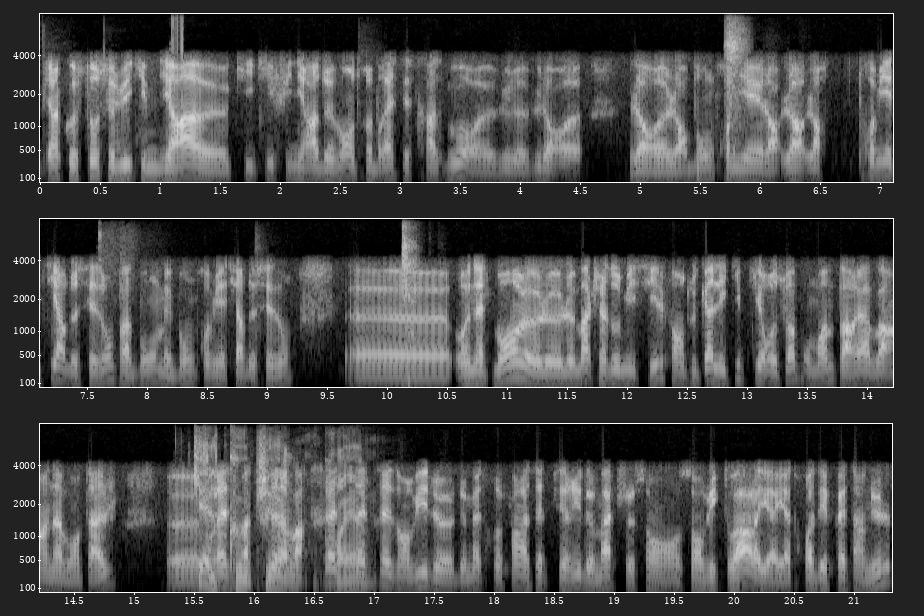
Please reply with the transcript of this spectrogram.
bien costaud, celui qui me dira euh, qui, qui finira devant entre Brest et Strasbourg, euh, vu, vu leur, euh, leur, leur bon premier, leur, leur, premier tiers de saison, pas bon, mais bon premier tiers de saison. Euh, honnêtement, le, match à domicile, enfin en tout cas l'équipe qui reçoit, pour moi, me paraît avoir un avantage. Euh, Quel Brest va très, avoir très très envie de, de mettre fin à cette série de matchs sans, sans victoire. Là, il y, a, il y a trois défaites, un nul.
